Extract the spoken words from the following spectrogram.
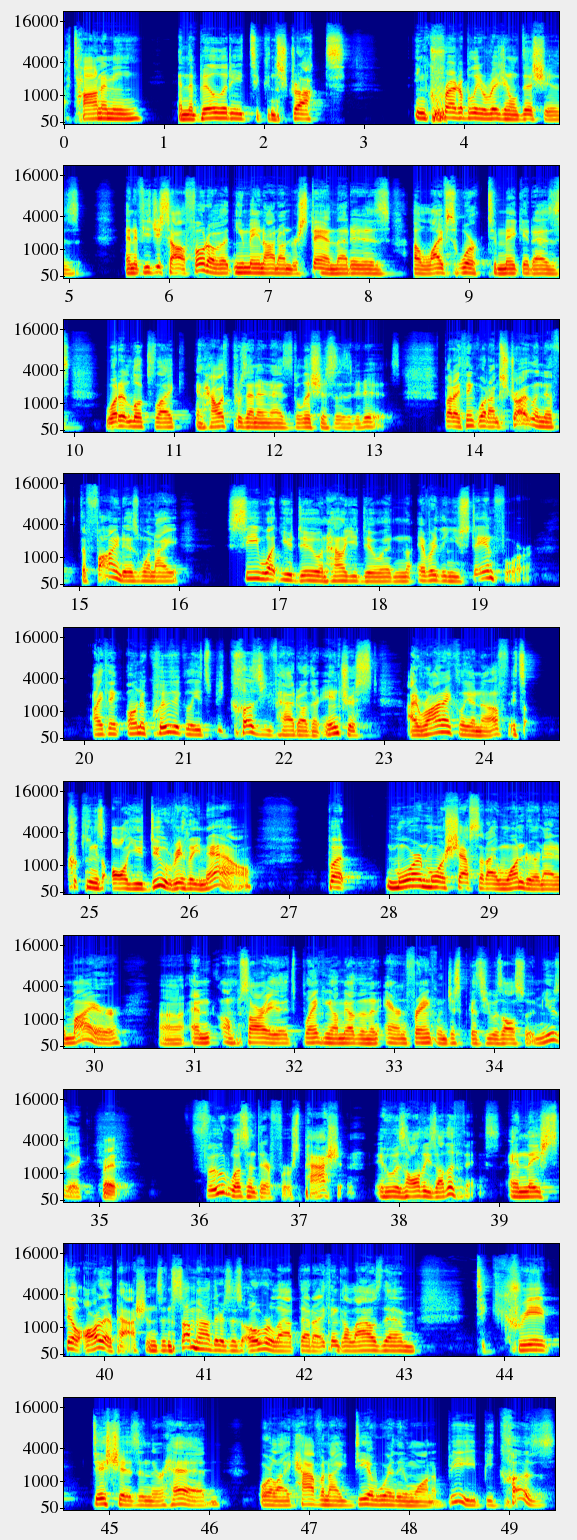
autonomy, and the ability to construct incredibly original dishes. And if you just saw a photo of it, you may not understand that it is a life's work to make it as what it looks like and how it's presented as delicious as it is. But I think what I'm struggling to, to find is when I see what you do and how you do it and everything you stand for, I think unequivocally it's because you've had other interests. Ironically enough, it's cooking is all you do really now. But more and more chefs that I wonder and I admire uh, and I'm sorry, it's blanking on me other than Aaron Franklin, just because he was also in music. Right. Food wasn't their first passion. It was all these other things and they still are their passions. And somehow there's this overlap that I think allows them to create dishes in their head or like have an idea of where they want to be because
